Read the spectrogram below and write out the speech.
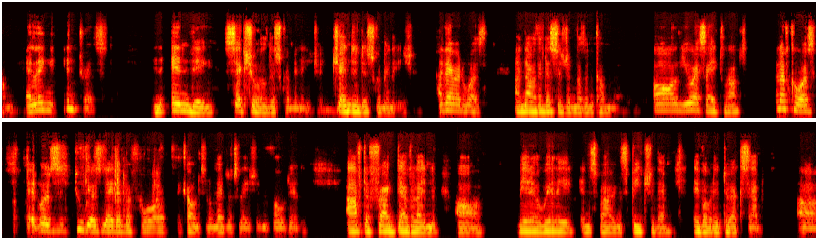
compelling interest in ending sexual discrimination, gender discrimination. And there it was. And now the decision doesn't come. All USA clubs. And of course, it was two years later before the Council of Legislation voted, after Frank Devlin uh, made a really inspiring speech to them, they voted to accept uh,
